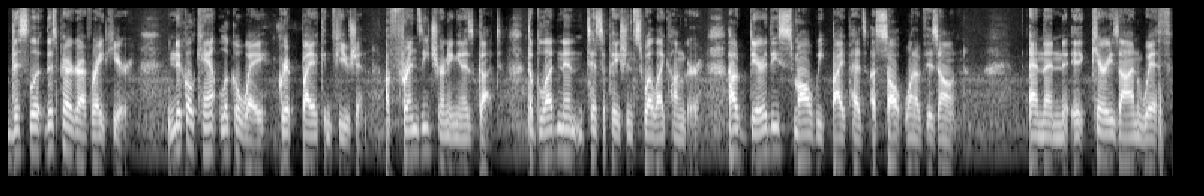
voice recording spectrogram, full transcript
this this paragraph right here. Nicol can't look away, gripped by a confusion, a frenzy churning in his gut. The blood and anticipation swell like hunger. How dare these small, weak bipeds assault one of his own? And then it carries on with,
